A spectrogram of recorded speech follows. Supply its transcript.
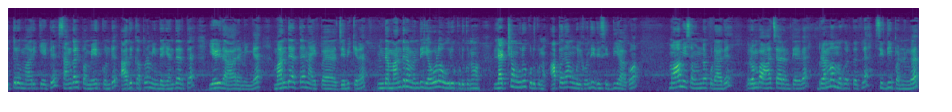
உத்தரவு மாதிரி கேட்டு சங்கல்பம் மேற்கொண்டு அதுக்கப்புறம் இந்த எந்திரத்தை எழுத ஆரம்பிங்க. மந்திரத்தை நான் இப்போ ஜெபிக்கிறேன். இந்த மந்திரம் வந்து எவ்வளோ உரு கொடுக்கணும்? லட்சம் உரு கொடுக்கணும். அப்போ தான் உங்களுக்கு வந்து இது சித்தியாகும். மாமிசம் உண்ணக்கூடாது. ரொம்ப ஆச்சாரம் தேவை. பிரம்ம முகூர்த்தத்தில் சித்தி பண்ணுங்கள்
